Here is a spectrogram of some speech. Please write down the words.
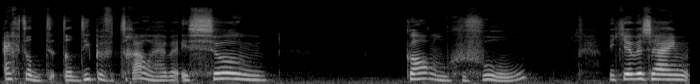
echt dat, dat diepe vertrouwen hebben is zo'n kalm gevoel. Weet je, we zijn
